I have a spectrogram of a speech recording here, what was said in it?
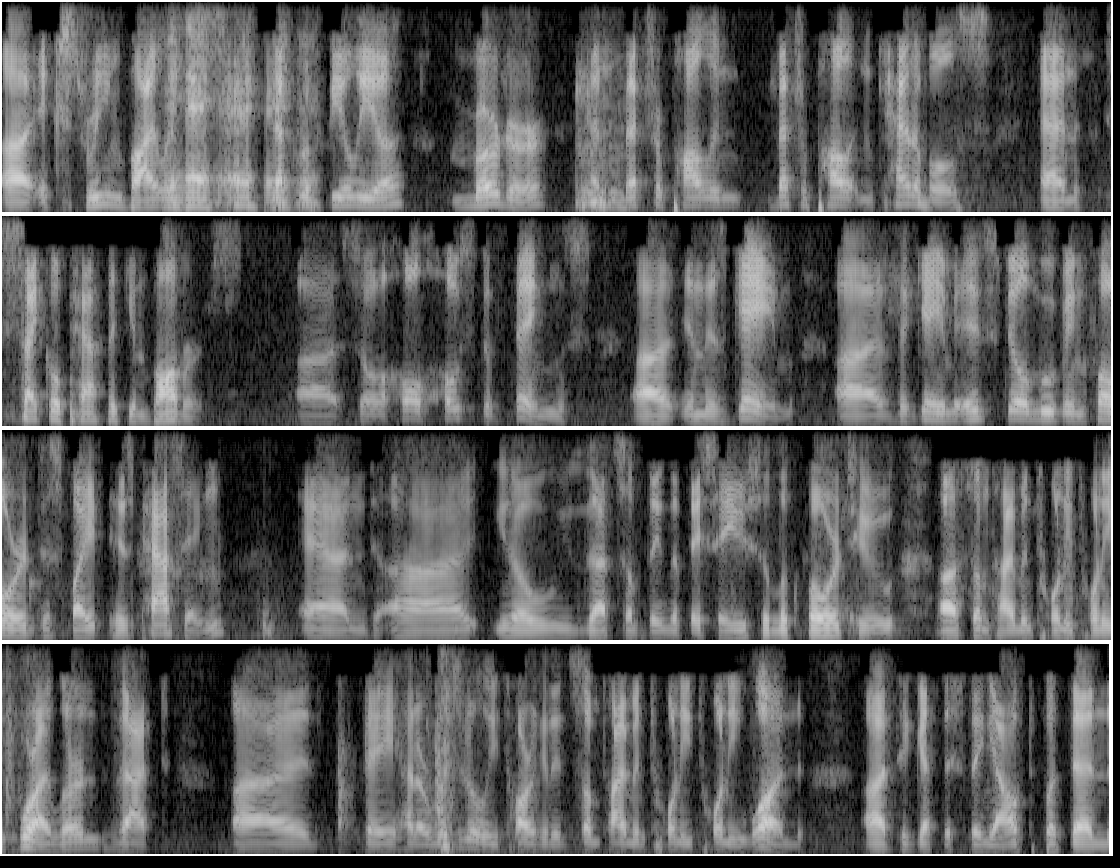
uh, extreme violence, necrophilia, murder, and metropolitan metropolitan cannibals and psychopathic embalmers. Uh, so a whole host of things uh, in this game. Uh, the game is still moving forward despite his passing, and uh, you know that's something that they say you should look forward to uh, sometime in 2024. I learned that uh, they had originally targeted sometime in 2021 uh, to get this thing out, but then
